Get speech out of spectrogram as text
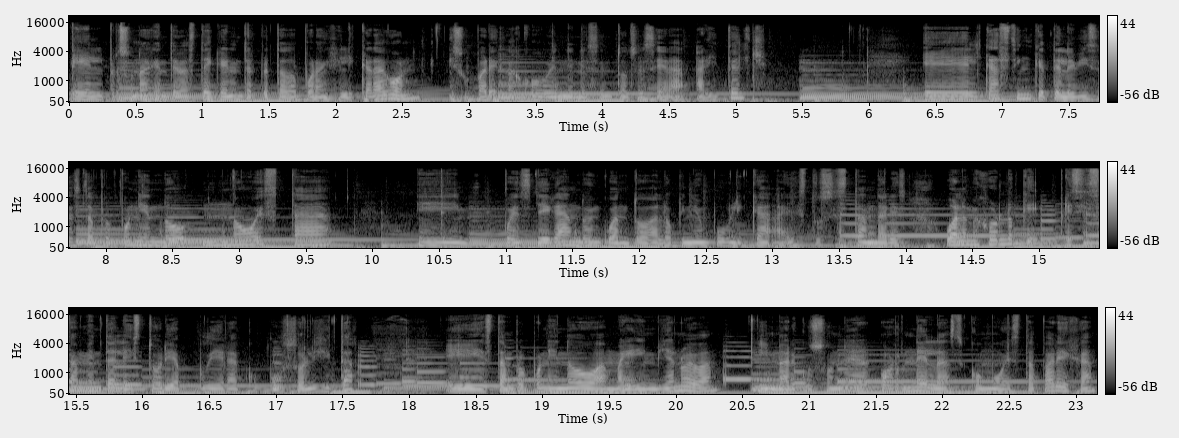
El personaje en Tebasteca era interpretado por Angélica Aragón y su pareja joven en ese entonces era Ari Telch. El casting que Televisa está proponiendo no está eh, pues llegando en cuanto a la opinión pública a estos estándares o a lo mejor lo que precisamente la historia pudiera solicitar. Eh, están proponiendo a Mayrin Villanueva y Marcus Ornelas como esta pareja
